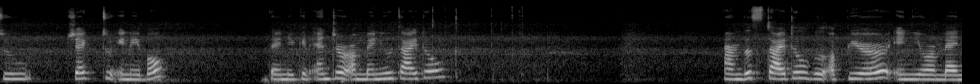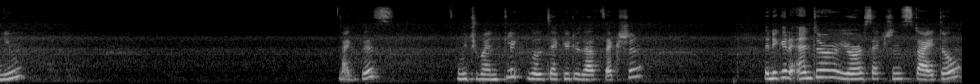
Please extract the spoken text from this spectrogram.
to check to enable. Then you can enter a menu title. And this title will appear in your menu. Like this which when clicked will take you to that section. Then you can enter your section's title.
